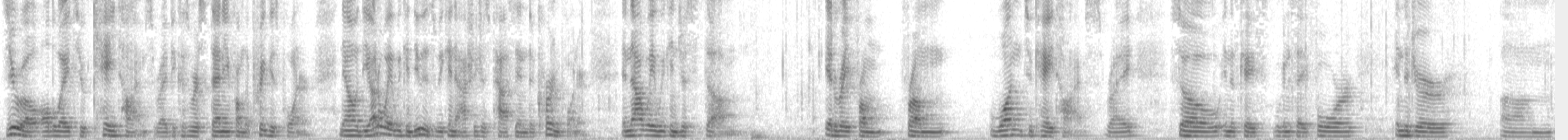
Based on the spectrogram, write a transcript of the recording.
0 all the way to k times, right? Because we're standing from the previous pointer. Now the other way we can do this, we can actually just pass in the current pointer. And that way we can just um, iterate from, from 1 to k times, right? So in this case, we're going to say for integer um,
